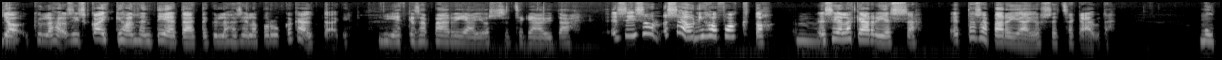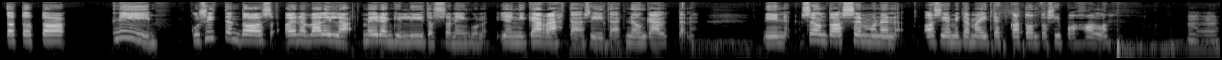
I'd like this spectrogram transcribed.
Ja kyllähän, siis kaikkihan sen tietää, että kyllähän siellä porukka käyttääkin. Niin, etkä sä pärjää, jos et sä käytä. Siis on, se on ihan fakta Mm. siellä kärjessä, että sä pärjää, jos et sä käytä. Mutta tota, niin, kun sitten taas aina välillä meidänkin liitossa niin kun jengi kärähtää siitä, että ne on käyttänyt, niin se on taas semmonen asia, mitä mä itse katon tosi pahalla. Mm-mm.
